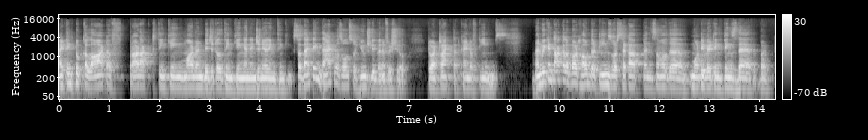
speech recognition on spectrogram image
I think took a lot of product thinking modern digital thinking and engineering thinking. So i think that was also hugely beneficial to attract that kind of teams. And we can talk about how the teams were set up and some of the motivating things there but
